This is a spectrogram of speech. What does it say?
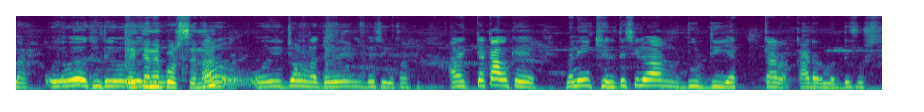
না ওই ওই ওখান থেকে এখানে পড়ছে না? ওই জঙ্গলা ধরে বেঁচে গেছে আর একটা কালকে মানে খেলতেছিল আর দূর দিয়ে এক কাটার মধ্যে পড়ছে।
